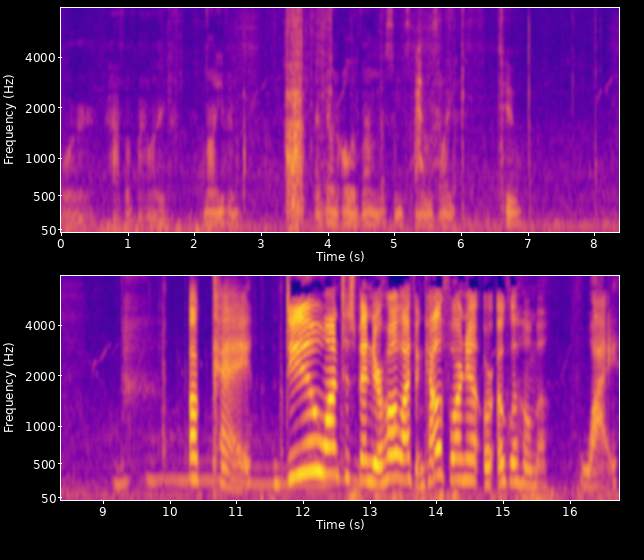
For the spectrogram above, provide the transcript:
for half of my life. Not even. I've known all of them since I was like two. Okay. Do you want to spend your whole life in California or Oklahoma? Why?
